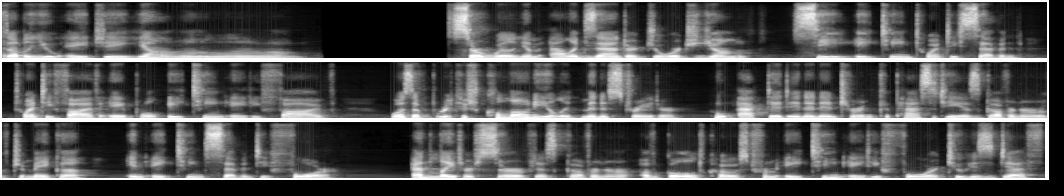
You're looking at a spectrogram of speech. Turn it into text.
W. A. G. Young. Sir William Alexander George Young, c. 1827 25 April 1885, was a British colonial administrator who acted in an interim capacity as governor of Jamaica in 1874, and later served as governor of Gold Coast from 1884 to his death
